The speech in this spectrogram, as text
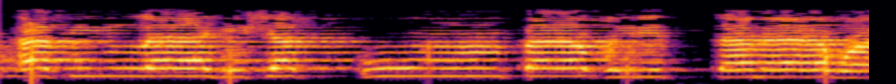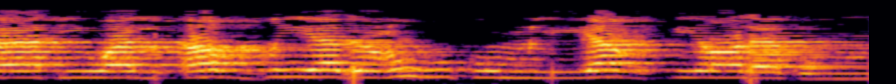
أفي الله شك فاطر السماوات والأرض يدعوكم ليغفر لكم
